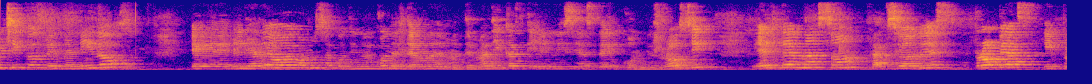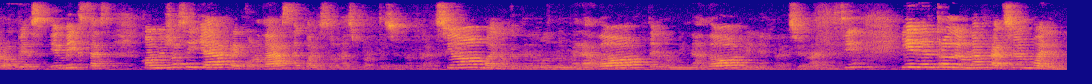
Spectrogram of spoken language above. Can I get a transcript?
bien chicos, bienvenidos. Eh, el día de hoy vamos a continuar con el tema de matemáticas que ya iniciaste con mi Rosy. El tema son fracciones propias, impropias y mixtas. Con mi Rosy ya recordaste cuáles son las partes de una fracción, bueno que tenemos numerador, denominador, línea fraccional, ¿sí? Y dentro de una fracción, bueno,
